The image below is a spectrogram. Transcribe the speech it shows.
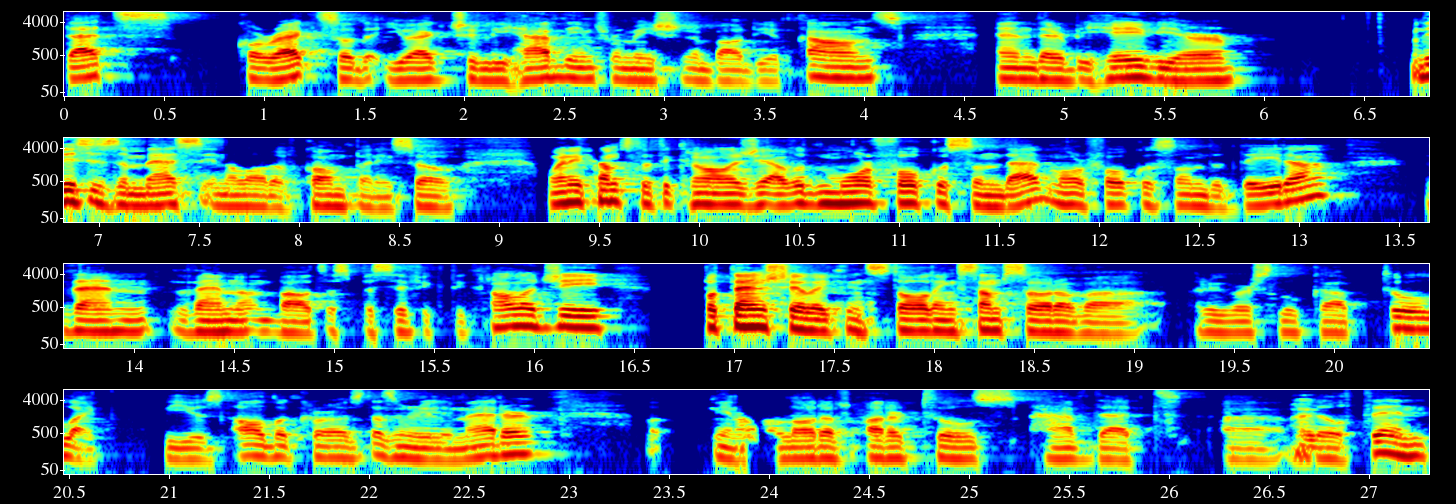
that's correct so that you actually have the information about the accounts and their behavior. This is a mess in a lot of companies. So when it comes to technology i would more focus on that more focus on the data than than about a specific technology. Potentially like installing some sort of a reverse lookup tool like we use albacross doesn't really matter. You know a lot of other tools have that uh, built in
